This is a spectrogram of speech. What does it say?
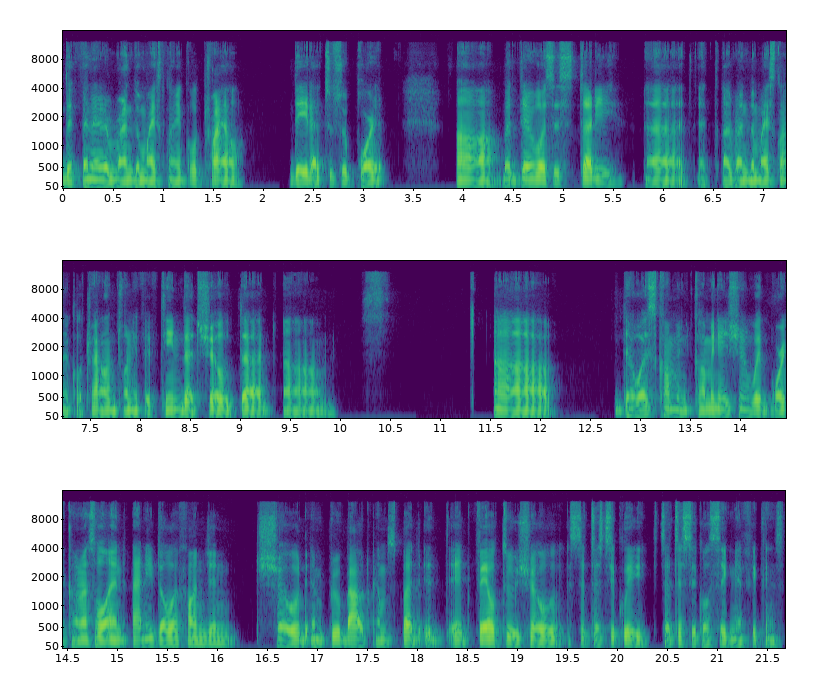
definitive randomized clinical trial data to support it. Uh, but there was a study, uh, a, randomized clinical trial in 2015 that showed that um, uh, there was com combination with voriconazole and anidulafungin showed improved outcomes, but it, it failed to show statistically statistical significance.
